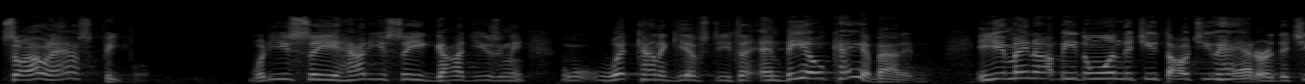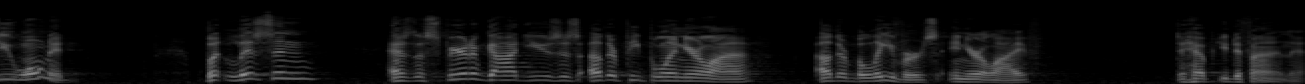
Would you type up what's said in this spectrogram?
So I would ask people, what do you see? How do you see God using me? What kind of gifts do you think? And be okay about it. It may not be the one that you thought you had or that you wanted. But listen as the Spirit of God uses other people in your life, other believers in your life, to help you define that.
